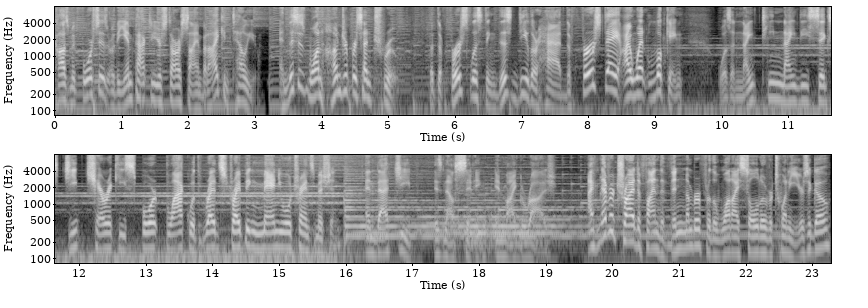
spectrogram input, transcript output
cosmic forces, or the impact of your star sign, but I can tell you, and this is 100% true, that the first listing this dealer had the first day I went looking was a 1996 Jeep Cherokee Sport black with red striping manual transmission. And that Jeep is now sitting in my garage. I've never tried to find the VIN number for the one I sold over 20 years ago,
